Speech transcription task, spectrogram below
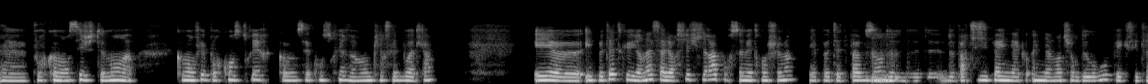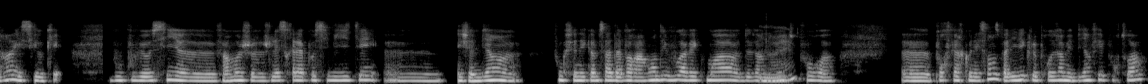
euh, pour commencer justement à comment on fait pour construire, commencer à construire, à remplir cette boîte-là. Euh, et, peut-être qu'il y en a, ça leur suffira pour se mettre en chemin. Il n'y a peut-être pas besoin de, mhm. participer à une, aventure de groupe, etc. Et c'est OK. Vous pouvez aussi, euh, enfin moi, je, laisserai la possibilité, et j'aime bien fonctionner comme ça, d'avoir un rendez-vous avec moi de 20 minutes pour, pour faire connaissance, valider que le programme est bien fait pour toi.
